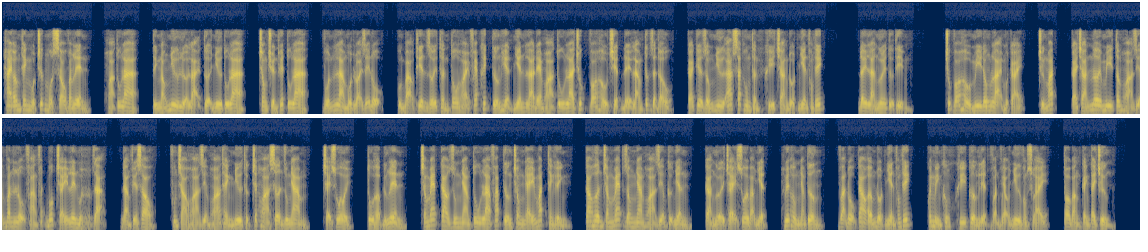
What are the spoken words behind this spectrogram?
Hai âm thanh một trước một sau vang lên, hỏa tu la, tính nóng như lửa lại tựa như tu la, trong truyền thuyết tu la, vốn là một loại dễ nộ cùng bạo thiên giới thần tô hoài phép khích tướng hiển nhiên là đem hỏa tu la trúc võ hầu triệt để làm tức giận đấu, cái kia giống như ác sát hung thần khí chàng đột nhiên phong thích. Đây là ngươi tự tìm. Trúc võ hầu mi đông lại một cái trứng mắt, cái chán nơi mi tâm hỏa diễm văn lộ phảng phất bốc cháy lên một dạng, đằng phía sau, phun trào hỏa diễm hóa thành như thực chất hỏa sơn dung nham, chạy xuôi, tụ hợp đứng lên, trăm mét cao dung nham tu la pháp tướng trong nháy mắt thành hình, cao hơn trăm mét dung nham hỏa diễm cự nhân, cả người chạy xuôi bạo nhiệt, huyết hồng nham tương, vạn độ cao ấm đột nhiên phong thích, quanh mình không khí cường liệt vặn vẹo như vòng xoáy, to bằng cánh tay chừng.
